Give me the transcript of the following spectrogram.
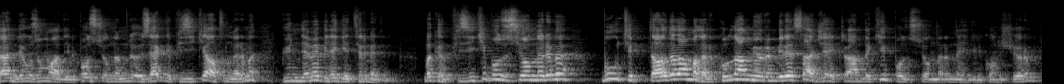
ben de uzun vadeli pozisyonlarımda özellikle fiziki altınlarımı gündeme bile getirmedim. Bakın fiziki pozisyonlarımı bu tip dalgalanmaları kullanmıyorum bile sadece ekrandaki pozisyonlarımla ilgili konuşuyorum.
